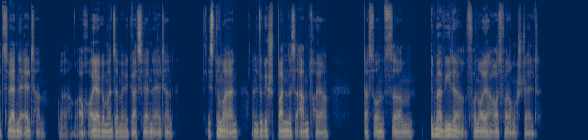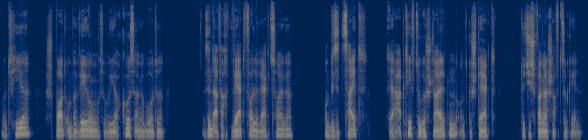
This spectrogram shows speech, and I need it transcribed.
als werdende Eltern, auch euer gemeinsamer Weg als werdende Eltern, ist nun mal ein, ein wirklich spannendes Abenteuer, das uns ähm, immer wieder vor neue Herausforderungen stellt. Und hier Sport und Bewegung sowie auch Kursangebote sind einfach wertvolle Werkzeuge, um diese Zeit ja aktiv zu gestalten und gestärkt durch die Schwangerschaft zu gehen.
